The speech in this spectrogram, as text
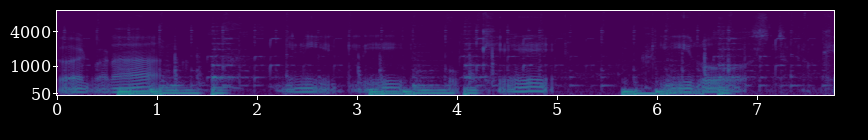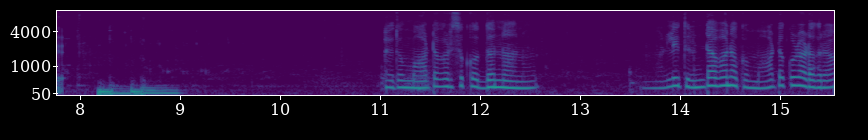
Curd vada mini idli okay. Ghee roast okay. ఏదో మాట వరుసకు వద్దన్నాను మళ్ళీ తింటావని ఒక మాట కూడా అడగరా?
